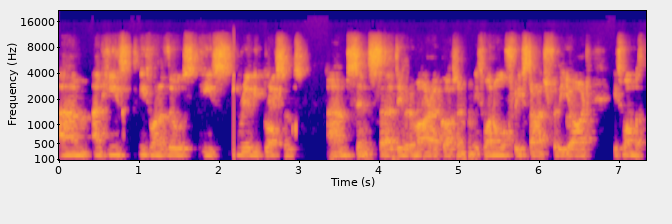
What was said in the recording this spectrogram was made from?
Um, and he's he's one of those. He's really blossomed since uh, David O'Meara got him. He's won all three starts for the yard. He's won with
